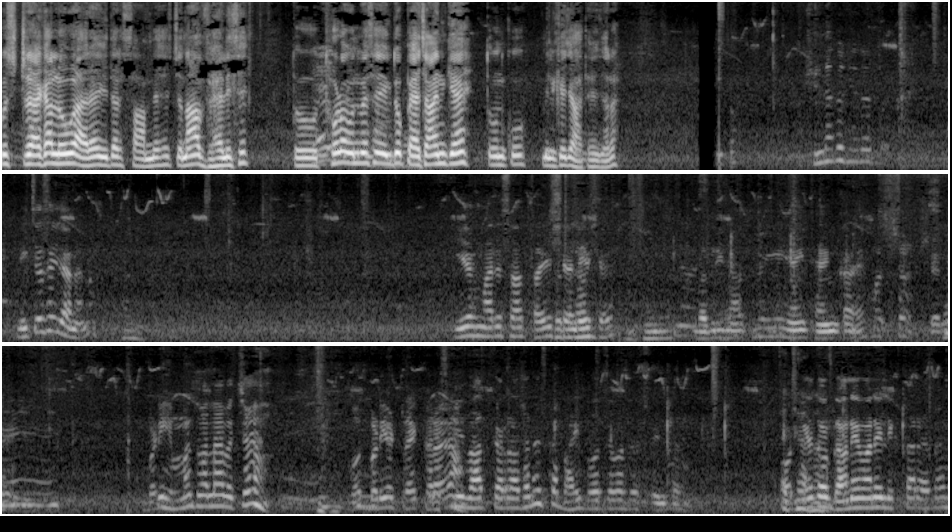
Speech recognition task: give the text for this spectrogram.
कुछ ट्रैकर लोग आ रहे हैं इधर सामने से, चुनाव वैली से। तो थोड़ा उनमें से एक दो पहचान के हैं तो उनको मिलके जाते हैं ज़रा। नीचे से जाना ना? ये हमारे साथ था शैलेश है। बद्रीनाथ में ये यहीं थैंक का है। अच्छा बड़ी हिम्मत वाला है बच्चा। बहुत बढ़िया ट्रैक कराया। इसकी बात कर रहा था ना इसका भाई बहुत ज़बरदस्त पेंटर है और ये तो गाने वाने लिखता रहता है।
